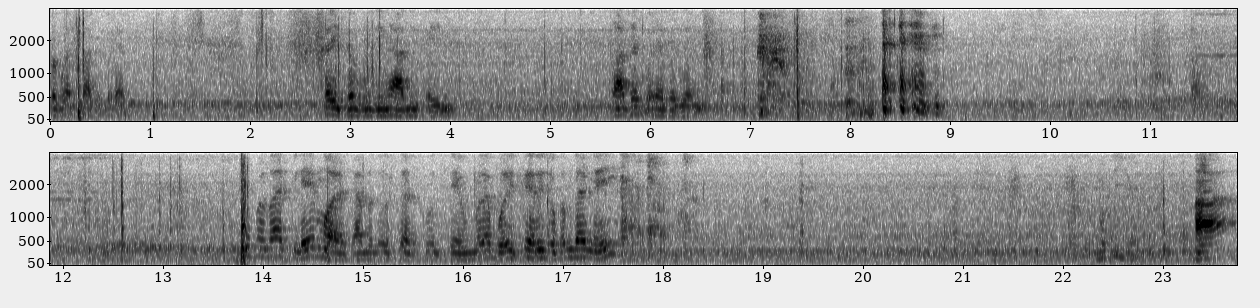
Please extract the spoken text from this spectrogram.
ભગવાન પાસે પડ્યા. થઈ સબુજીને આદુ થઈને સાથે પડ્યા ભગવાન. પણ ક્લેમ મળે છે. આ બધું સરખું છે. હું બધા બોલીશ તો એની જોખમદાર નહીં. હા.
